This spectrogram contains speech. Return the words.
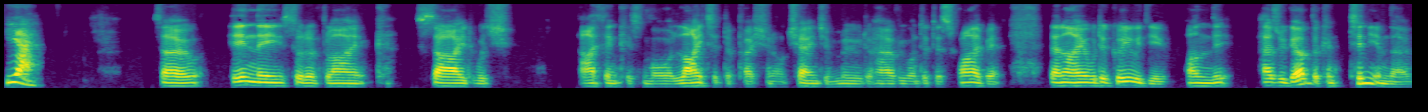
Yeah. So in the sort of like side which I think is more lighter depression or change of mood or however you want to describe it, then I would agree with you on the as we go up the continuum though,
